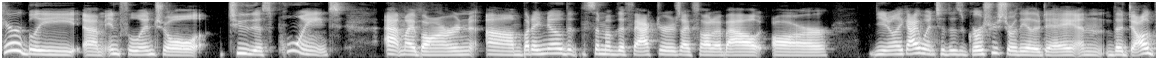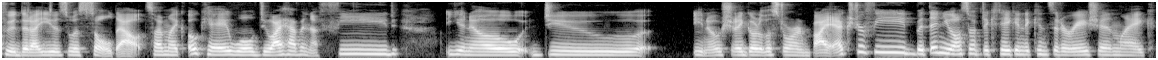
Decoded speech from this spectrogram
terribly um, influential to this point at my barn. Um, but I know that some of the factors I've thought about are you know, like I went to this grocery store the other day and the dog food that I used was sold out. So I'm like, okay, well, do I have enough feed? You know, do, you know, should I go to the store and buy extra feed? But then you also have to take into consideration, like,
